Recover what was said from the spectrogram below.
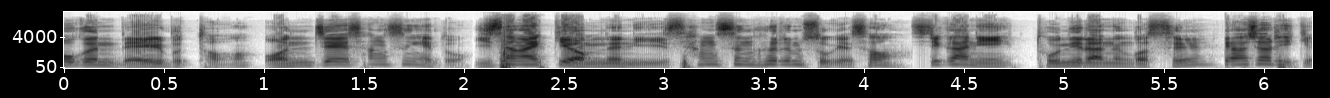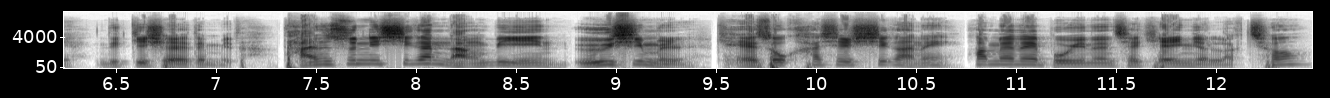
혹은 내일부터 언제 상승해도 이상할 게 없는 이 상승 흐름 속에서 시간이 돈이라는 것을 뼈저리게 느끼셔야 됩니다. 단순히 시간 낭비인 의심을 계속 하실 시간에 화면에 보이는 제 개인 연락처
